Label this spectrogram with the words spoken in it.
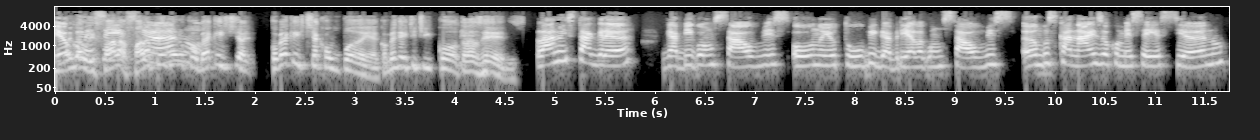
Eu não, fala, fala primeiro como é, que a gente, como é que a gente te acompanha, como é que a gente te encontra nas redes? Lá no Instagram, Gabi Gonçalves, ou no YouTube, Gabriela Gonçalves. Ambos canais eu comecei esse ano.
